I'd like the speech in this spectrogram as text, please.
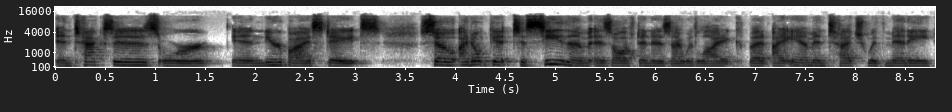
in Texas or in nearby states. So I don't get to see them as often as I would like, but I am in touch with many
